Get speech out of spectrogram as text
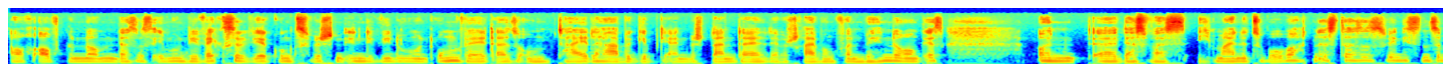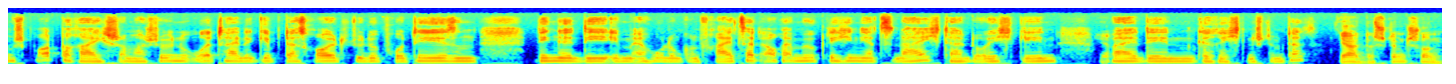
auch aufgenommen, dass es eben um die Wechselwirkung zwischen Individuum und Umwelt, also um Teilhabe gibt, die ein Bestandteil der Beschreibung von Behinderung ist. Und äh, das, was ich meine zu beobachten, ist, dass es wenigstens im Sportbereich schon mal schöne Urteile gibt, dass Rollstühle, Prothesen, Dinge, die eben Erholung und Freizeit auch ermöglichen, jetzt leichter durchgehen ja. bei den Gerichten. Stimmt das? Ja, das stimmt schon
